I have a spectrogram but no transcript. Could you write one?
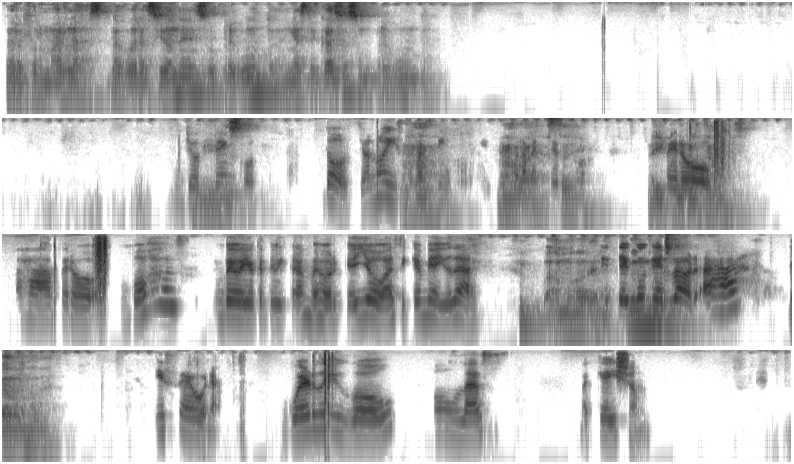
Para formar las, las oraciones o preguntas. En este caso son preguntas. Yo tengo dos. Yo no hice las Ajá. cinco. Hice Ah, solamente dos. Ahí Pero-. Ajá, pero vos veo yo que te ubicas mejor que yo, así que me ayudas. Vamos a ver. Si tengo un error, ajá. Vamos a ver. Hice una. Where do you go on last vacation?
